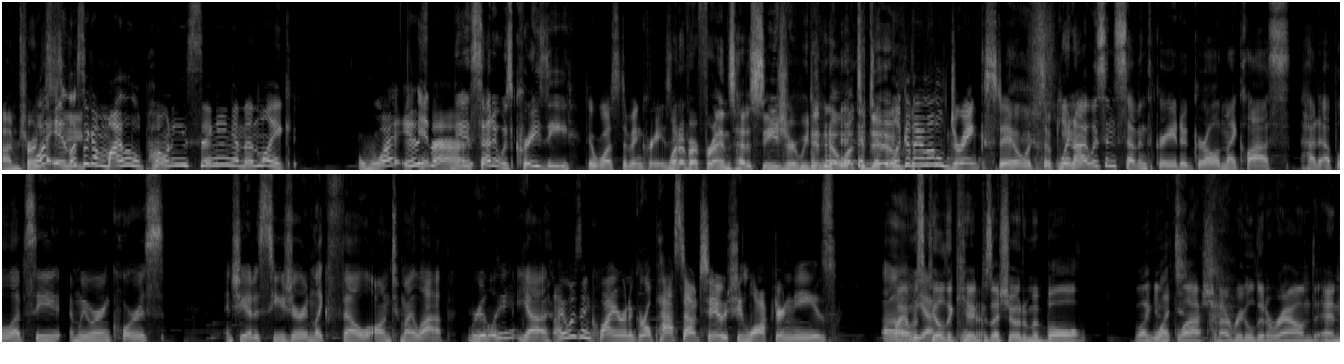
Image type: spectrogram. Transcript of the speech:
I'm trying what? to see. It looks like a My Little Pony singing, and then like, what is It, that? they said it was crazy. It must have been crazy. One of our friends had a seizure. We didn't know what to do. Look at their little drinks too. It's so cute. When I was in seventh grade, a girl in my class had epilepsy, and we were in chorus, and she had a seizure and like fell onto my lap. really, Yeah. I was in choir and a girl passed out too. She locked her knees. Oh, I almost yeah. killed a kid because I showed him a ball, like What? in Flash, and I wriggled it around, and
